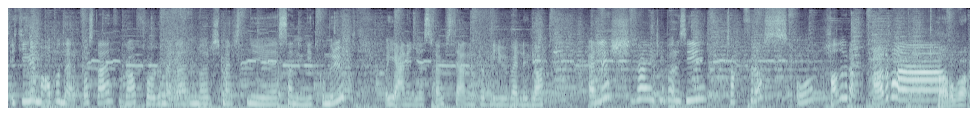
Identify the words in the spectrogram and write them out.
Ikke glem å abonnere på oss der, for da får du med deg når som helst nye sendinger kommer ut. Og gjerne gi oss fem stjerner, for da blir vi veldig glad. Ellers så er det egentlig bare å si takk for oss, og ha det bra. Ha det bra. Ha det bra.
